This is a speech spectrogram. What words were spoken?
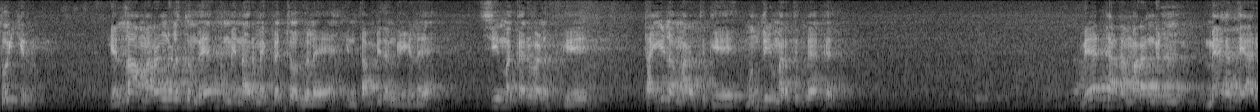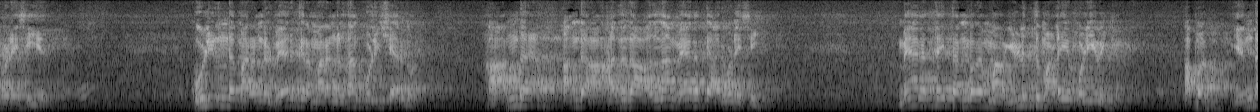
தூக்கிடணும் எல்லா மரங்களுக்கும் வேர்க்கும் என் அருமை பெற்றோர்களே என் தம்பி தங்கைகளே சீம கருவேலத்துக்கு தைல மரத்துக்கு முந்திரி மரத்துக்கு வேர்க்காது. வேர்க்காத மரங்கள் மேகத்தை அறுவடை செய்யுது. குளிர்ந்த மரங்கள் வேர்க்கிற மரங்கள் தான் குளிர்ச்சியா இருக்கும் அந்த அந்த அதுதான் அதுதான் மேகத்தை அறுவடை செய்யும். மேகத்தை தன்பதம் இழுத்து மழையை பொழிய வைக்கும். அப்ப எந்த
